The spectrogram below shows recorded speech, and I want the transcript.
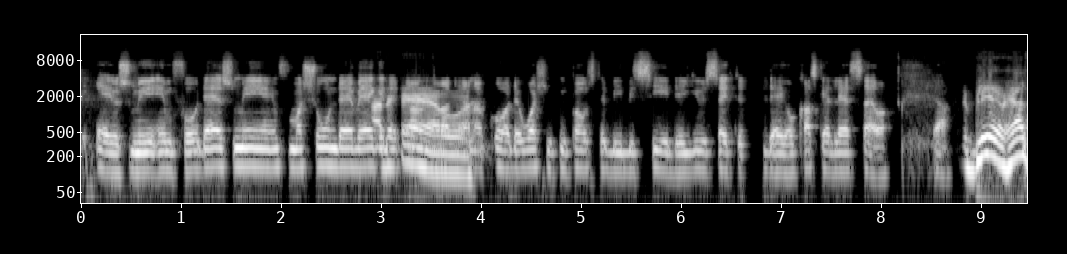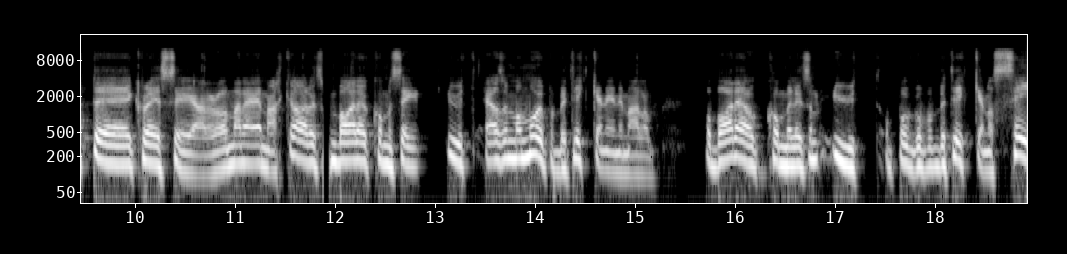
Det er jo så mye info. Det er så mye informasjon. Det er VG, Ja, det det er det NRK, det er Washington Post, det er BBC, det er USA Today, og hva skal jeg lese? Og, Det blir jo helt uh, crazy ja, da, men jeg merker liksom bare det å komme seg ut altså Man må jo på butikken innimellom. Og bare det å komme liksom ut og på, gå på butikken og se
